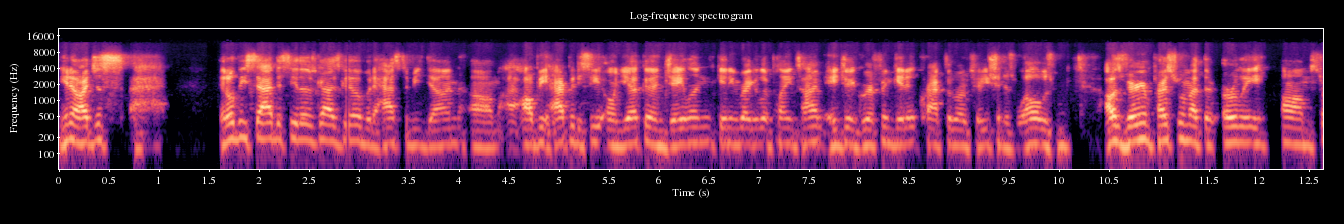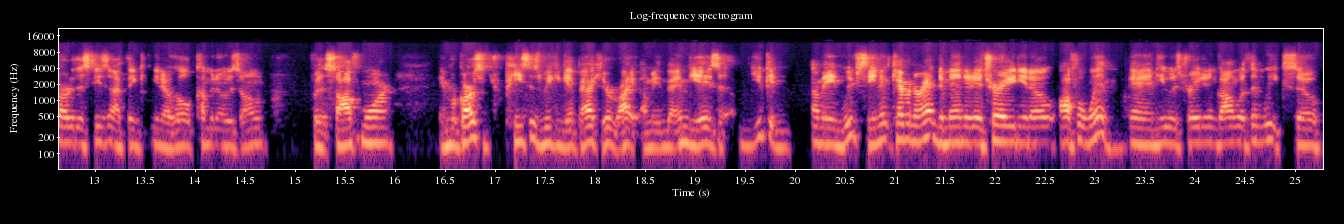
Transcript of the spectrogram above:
you know, I just, it'll be sad to see those guys go, but it has to be done. Um, I, will be happy to see Onyeka and Jalen getting regular playing time. AJ Griffin getting crack the rotation as well. I was I was very impressed with him at the early um, start of the season. I think you know he'll come into his own for the sophomore. In regards to pieces we can get back, you're right. I mean, the NBA is you can. I mean, we've seen it. Kevin Durant demanded a trade, you know, off a whim, and he was traded and gone within weeks. So,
